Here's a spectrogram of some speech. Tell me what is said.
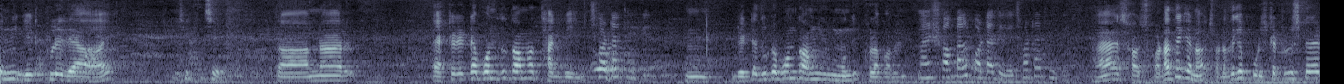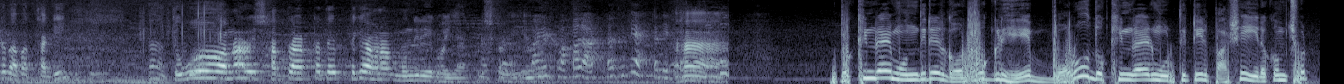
এমনি গেট খুলে দেওয়া হয়। ঠিক আছে? তা আপনার একটা দেড়টা পর্যন্ত তো আমরা থাকবেই। ছটা থেকে? হুম। দেড়টা দুটো পর্যন্ত আপনি মন্দির খোলা পাবেন। মানে সকাল কটা থেকে? ছটা থেকে? হ্যাঁ ছটা থেকে নয় ছটা থেকে পরিষ্কার টরিষ্কার একটা ব্যাপার থাকেই। হ্যাঁ তবুও আপনার ওই সাতটা আটটা থেকে আপনার মন্দির হয়ে যায় পরিষ্কার হয়ে যায়। মানে সকাল আটটা থেকে একটা হ্যাঁ। দক্ষিণ রায়ের মন্দিরের গর্ভগৃহে বড় দক্ষিণ রায়ের মূর্তিটির পাশে এরকম ছোট্ট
